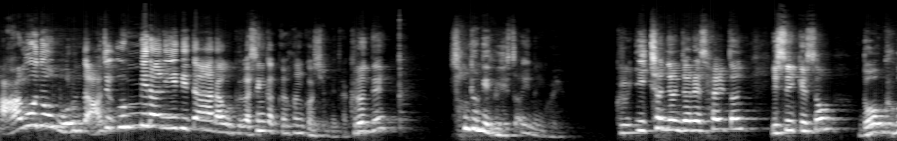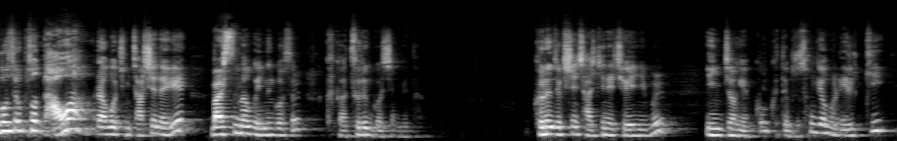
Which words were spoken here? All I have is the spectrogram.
아무도 모른다. 아주 은밀한 일이다라고 그가 생각한 것입니다. 그런데 성경에 그게 써 있는 거예요. 그리고 2000년 전에 살던 예수님께서 너 그것으로부터 나와라고 지금 자신에게 말씀하고 있는 것을 그가 들은 것입니다. 그런 즉시 자신의 죄인임을 인정했고 그때부터 성경을 읽기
